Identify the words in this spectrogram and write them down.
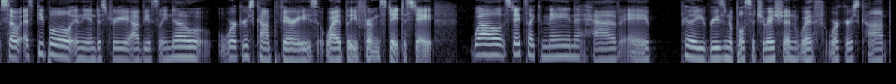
So, as people in the industry obviously know, workers' comp varies widely from state to state. While states like Maine have a pretty reasonable situation with workers' comp,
